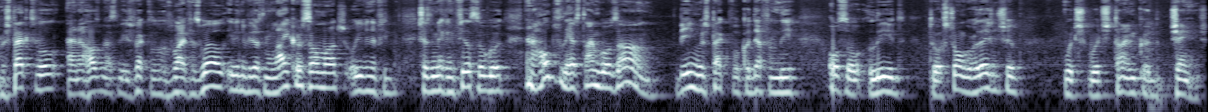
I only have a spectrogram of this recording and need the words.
respectful, and a husband has to be respectful to his wife as well, even if he doesn't like her so much, or even if he doesn't make him feel so good. And hopefully, as time goes on, being respectful could definitely also lead to a stronger relationship which, which time could change.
